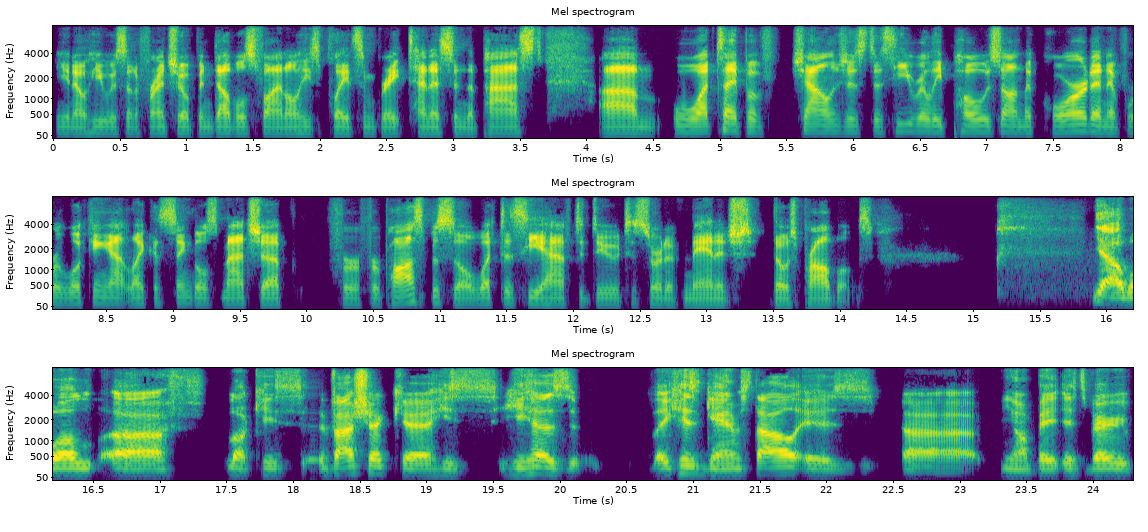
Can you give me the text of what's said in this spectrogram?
you know, he was in a French Open doubles final. He's played some great tennis in the past. Um, what type of challenges does he really pose on the court? And if we're looking at like a singles matchup for for Pospisil, what does he have to do to sort of manage those problems? Yeah, well, uh, look, he's Vasek. Uh, he's he has like his game style is uh, you know it's very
